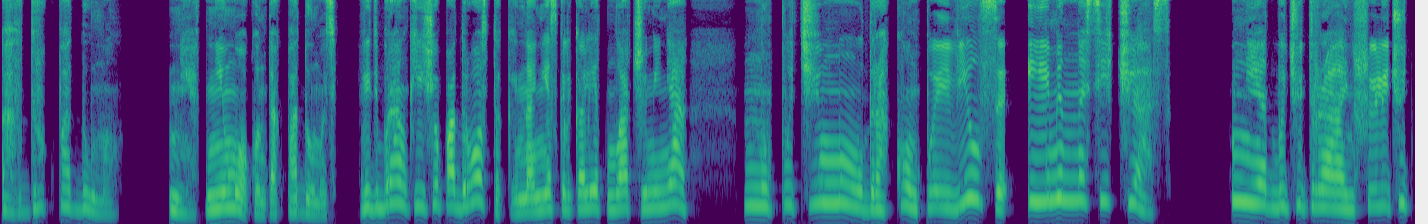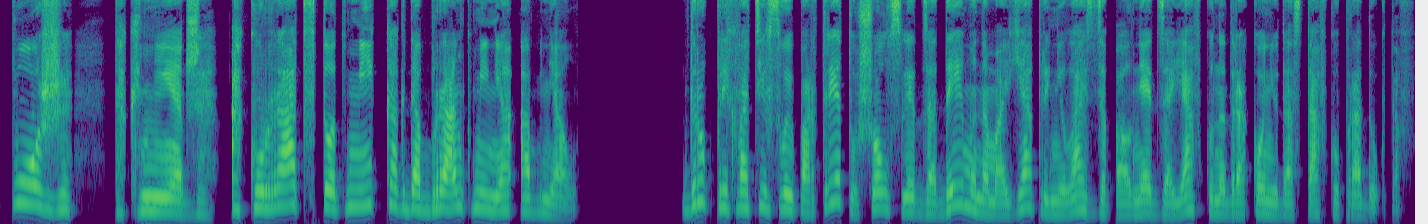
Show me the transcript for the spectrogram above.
А вдруг подумал? Нет, не мог он так подумать. Ведь Бранк еще подросток и на несколько лет младше меня. Ну почему дракон появился именно сейчас? Нет бы чуть раньше или чуть позже. Так нет же, аккурат в тот миг, когда Бранк меня обнял. Друг, прихватив свой портрет, ушел вслед за Деймоном, а я принялась заполнять заявку на драконью доставку продуктов.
